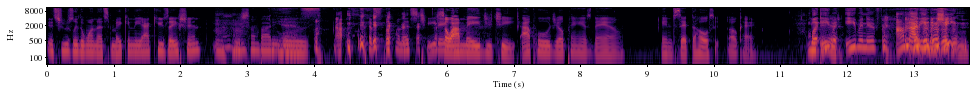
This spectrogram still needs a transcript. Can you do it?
it's usually the one that's making the accusation. Mm-hmm. Somebody Yes. I- That's the one that's cheating. So I made you cheat. I pulled your pants down and set the whole. Si- okay. but did. even even if I'm not even cheating,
